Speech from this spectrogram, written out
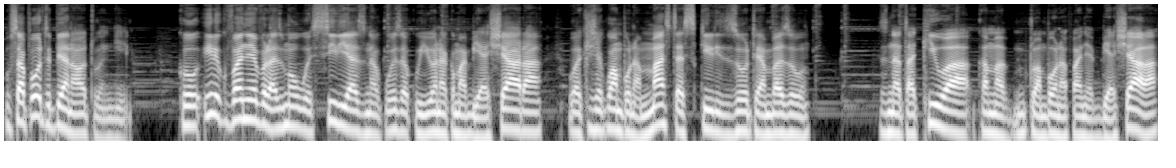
usapoti pia na watu wengine. Kwa ili kufanya hivyo lazima uwe serious na kuweza kuiona kama biashara uhakikishe kwamba una master skills zote ambazo zinatakiwa kama mtu ambao unafanya biashara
